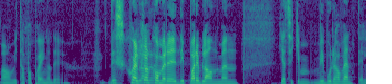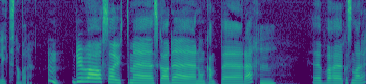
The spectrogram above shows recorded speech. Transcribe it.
ja vi tappa poeng, og det, det självklart kommer det dippar ibland men jag tycker vi borde ha vänt det lite snabbare. Du var også ute med skade noen kamper der. Mm. Eh, hva, hvordan var det?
